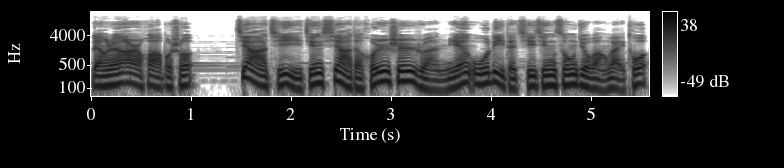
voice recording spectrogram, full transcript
两人二话不说，架起已经吓得浑身软绵无力的齐青松就往外拖。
